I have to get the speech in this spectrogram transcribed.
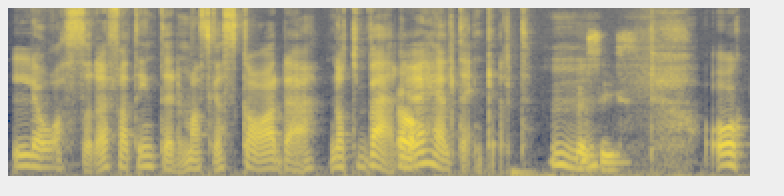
låser det för att inte man ska skada något värre ja, helt enkelt. Mm. Precis. Och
